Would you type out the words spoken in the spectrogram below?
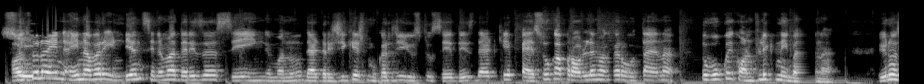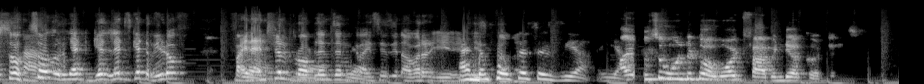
So, also in, in our indian cinema there is a saying manu that hrishikesh mukherjee used to say this that ke paiso ka problem agar hota hai na to wo koi conflict nahi bana. You know so हाँ. so let get let's get rid of financial Yeah, problems yeah, and yeah. crises in our and the focus is yeah yeah I also wanted to avoid Fab India curtains.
